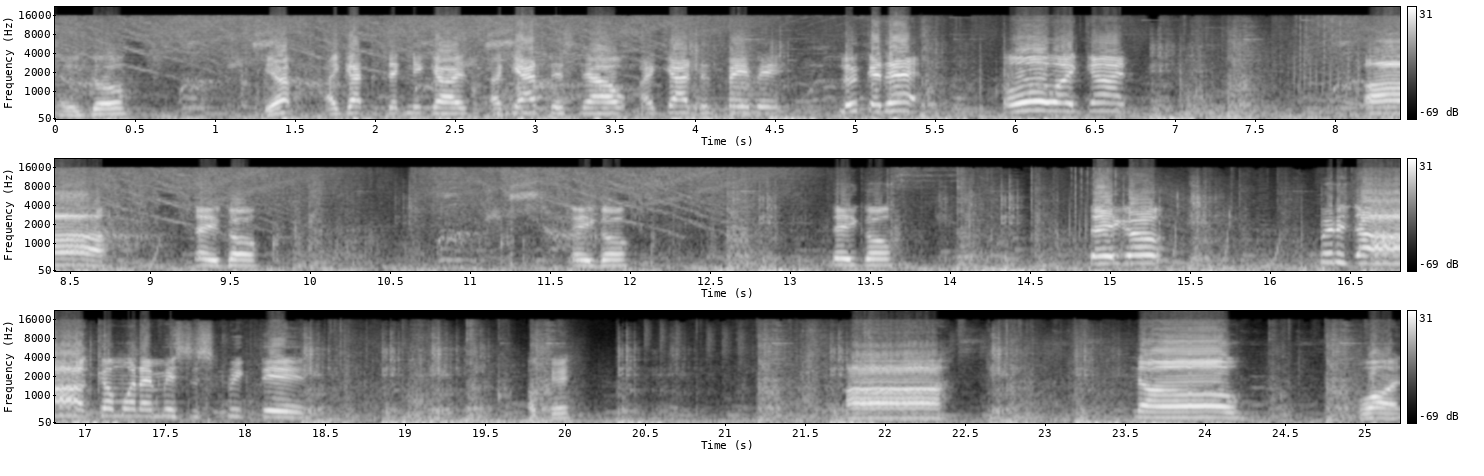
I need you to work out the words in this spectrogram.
There you go. Yep, I got the technique, guys. I got this now. I got this, baby. Look at that. Oh my god. Ah, there you go. There you go. There you go. There you go. Finish. Ah, come on. I missed the streak there. Okay. Ah. no. One.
